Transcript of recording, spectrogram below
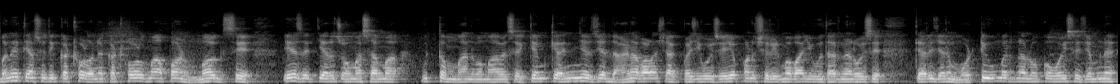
બને ત્યાં સુધી કઠોળ અને કઠોળમાં પણ મગ છે, એ જ અત્યારે ચોમાસામાં ઉત્તમ માનવામાં આવે છે. કેમ કે અન્ય જે દાણાવાળા શાકભાજી હોય છે, એ પણ શરીરમાં વાયુ વધારનાર હોય છે. ત્યારે જ્યારે મોટી ઉંમરના લોકો હોય છે, જેમને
